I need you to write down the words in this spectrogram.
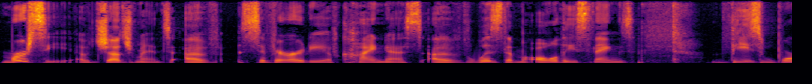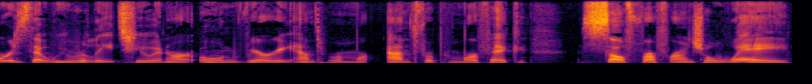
mercy, of judgment, of severity, of kindness, of wisdom, all these things. These words that we relate to in our own very anthropomorphic, self-referential way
